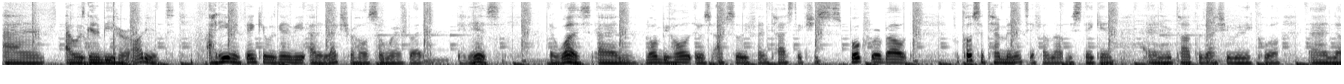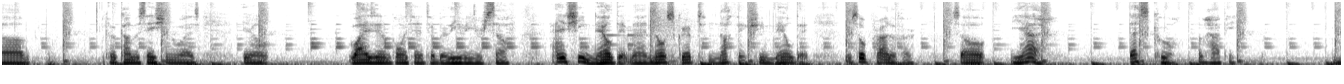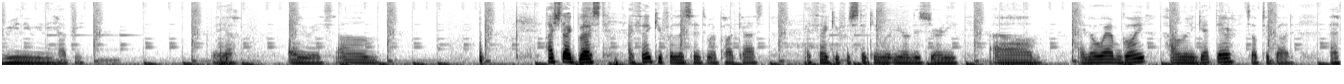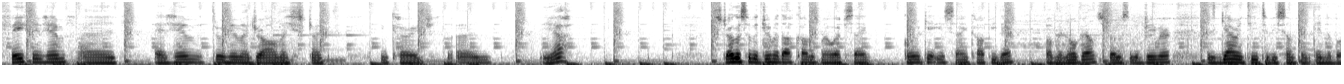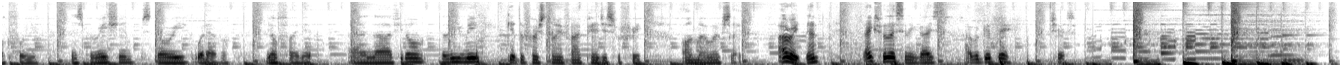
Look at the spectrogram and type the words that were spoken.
and I was gonna be her audience. I didn't even think it was gonna be at a lecture hall somewhere, but it is. It was, and lo and behold, it was absolutely fantastic. She spoke for about for close to 10 minutes, if I'm not mistaken, and her talk was actually really cool. And um, her conversation was, you know, why is it important to believe in yourself? And she nailed it, man. No script, nothing. She nailed it. I'm so proud of her. So, yeah, that's cool. I'm happy. I'm really, really happy. But yeah. Anyways, um, hashtag blessed. I thank you for listening to my podcast. I thank you for sticking with me on this journey. Um, I know where I'm going. How I'm gonna get there, it's up to God. I have faith in Him, and and Him through Him I draw all my strength and courage. And yeah, strugglesofadreamer.com is my website. Go to get your signed copy there of my novel. Struggles of a Dreamer is guaranteed to be something in the book for you. Inspiration, story, whatever. You'll find it. And uh, if you don't believe me, get the first 25 pages for free on my website. All right, then. Thanks for listening, guys. Have a good day. Cheers.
